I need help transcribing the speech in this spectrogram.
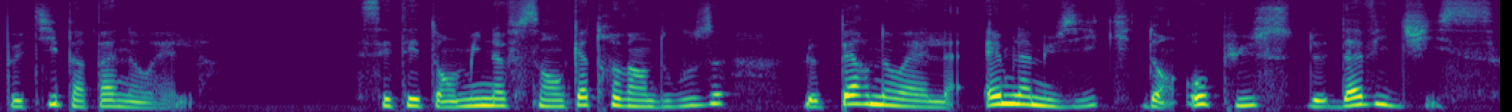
Petit Papa Noël. C'était en 1992, le Père Noël aime la musique dans Opus de David Gis.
